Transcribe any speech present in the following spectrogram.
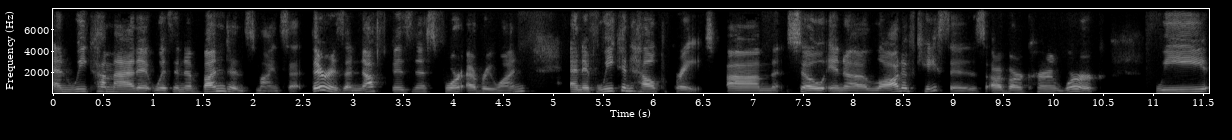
And we come at it with an abundance mindset. There is enough business for everyone. And if we can help, great. Um, so, in a lot of cases of our current work, we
